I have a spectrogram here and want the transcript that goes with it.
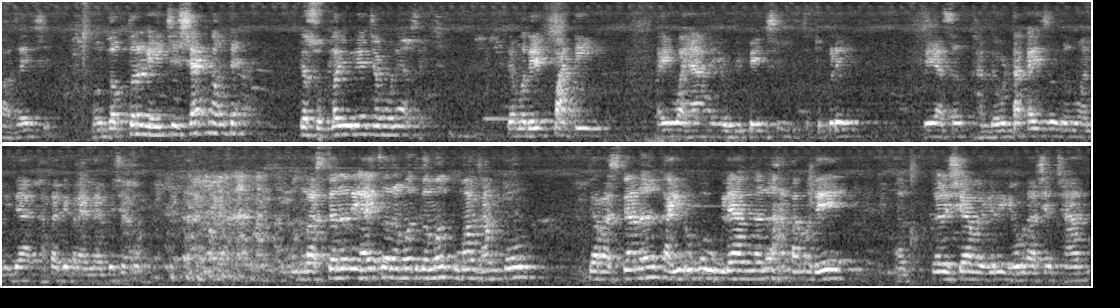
वाजायची. मग दप्तर घ्यायचे शॅक नव्हत्या त्या सुपला युरियाच्या मुळे असायच्या. त्यामध्ये एक पाटी काही वह्या एवढी पेन्सिलचे तुकडे. ते असं खांद्यावर टाकायचं जणू आणि त्या खताचे करायला मग रस्त्यानं निघायचं रमत गमत तुम्हाला सांगतो त्या रस्त्यानं काही लोक उघड्या अंगानं हातामध्ये कळश्या वगैरे घेऊन अशा छान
